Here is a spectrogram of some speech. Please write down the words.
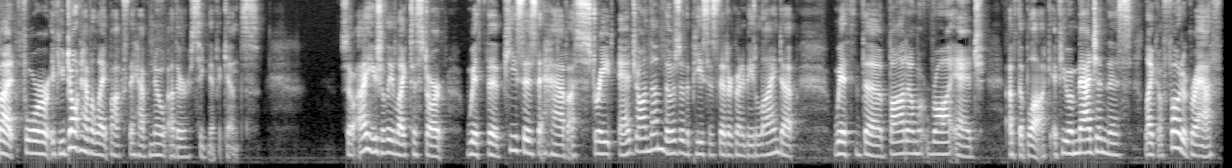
but for if you don't have a light box, they have no other significance. So I usually like to start with the pieces that have a straight edge on them. Those are the pieces that are going to be lined up with the bottom raw edge of the block. If you imagine this like a photograph,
